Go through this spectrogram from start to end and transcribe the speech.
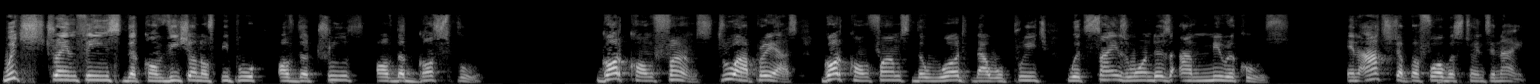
which strengthens the conviction of people of the truth of the gospel. God confirms through our prayers, God confirms the word that we preach with signs, wonders, and miracles. In Acts chapter 4, verse 29.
